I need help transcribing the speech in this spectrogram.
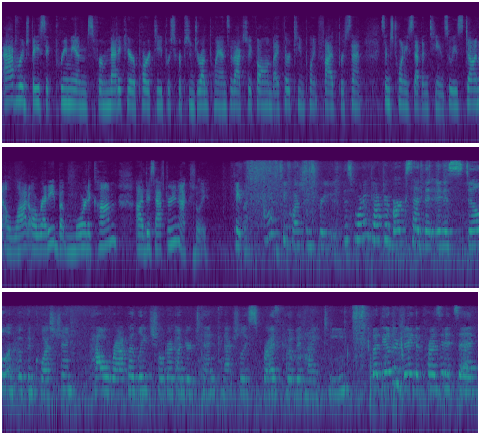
average basic premiums for Medicare Part D prescription drug plans have actually fallen by 13.5% since 2017. So he's done a lot already, but more to come uh, this afternoon, actually. Caitlin. I have two questions for you. This morning, Dr. Birx said that it is still an open question how rapidly children under 10 can actually spread COVID 19. But the other day, the president said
